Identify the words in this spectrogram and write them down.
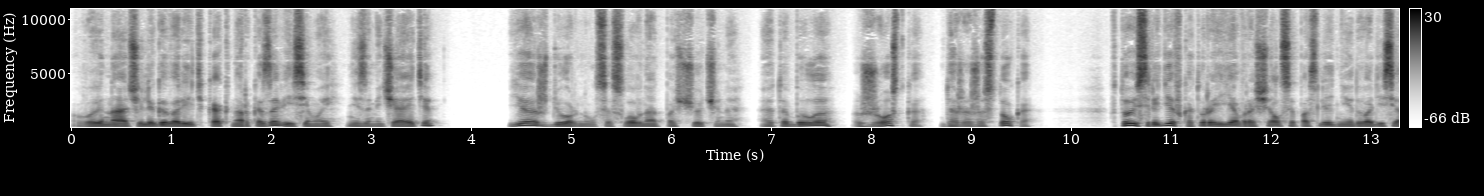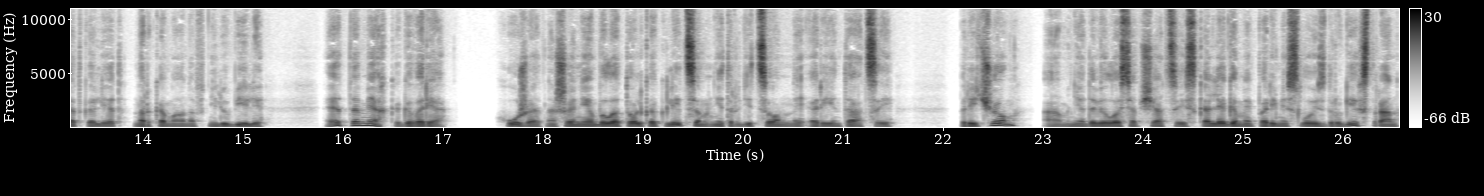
«Вы начали говорить как наркозависимый, не замечаете?» Я аж дернулся, словно от пощечины. Это было жестко, даже жестоко. В той среде, в которой я вращался последние два десятка лет, наркоманов не любили. Это мягко говоря. Хуже отношение было только к лицам нетрадиционной ориентации. Причем, а мне довелось общаться и с коллегами по ремеслу из других стран,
